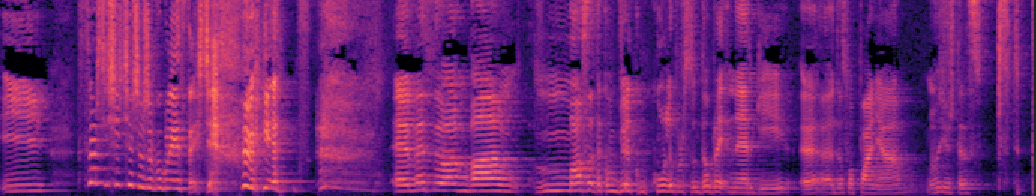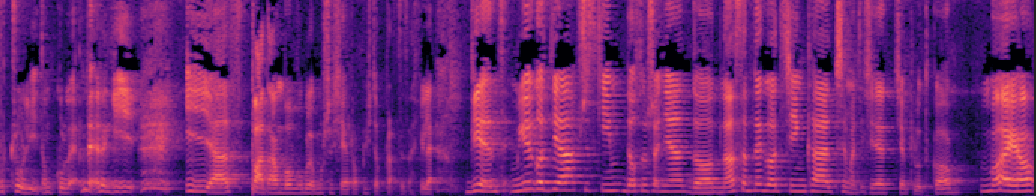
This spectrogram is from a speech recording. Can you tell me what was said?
i strasznie się cieszę, że w ogóle jesteście, więc wysyłam Wam masę taką wielką kulę po prostu dobrej energii e, do złapania. Mam nadzieję, że teraz wszyscy poczuli tą kulę energii i ja spadam, bo w ogóle muszę się robić do pracy za chwilę. Więc miłego dnia wszystkim, do usłyszenia, do następnego odcinka. Trzymajcie się cieplutko. Bajo!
